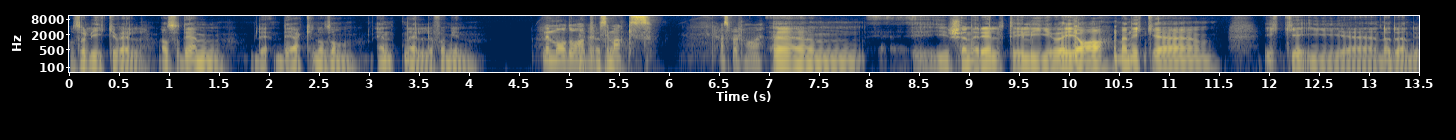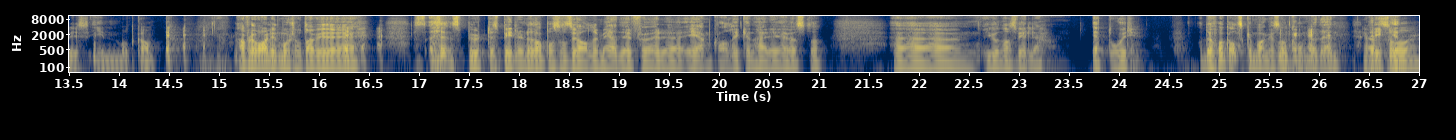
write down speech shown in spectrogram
og så likevel Altså, det er, det, det er ikke noe sånn enten-eller for min Men må du ha Pepsi. Max? Er spørsmålet. Um, i, generelt i livet, ja, men ikke, ikke i, eh, nødvendigvis inn mot kamp. Ja, for Det var litt morsomt da vi spurte spillerne på sosiale medier før eh, EM-kvaliken her i høst. Eh, Jonas Ville, ett ord. Og det var ganske mange som kom med den drikken. Jeg så det,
